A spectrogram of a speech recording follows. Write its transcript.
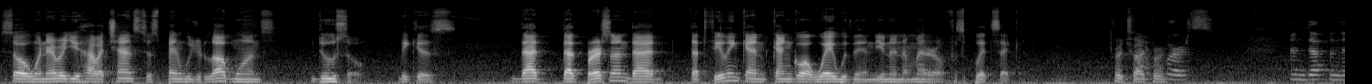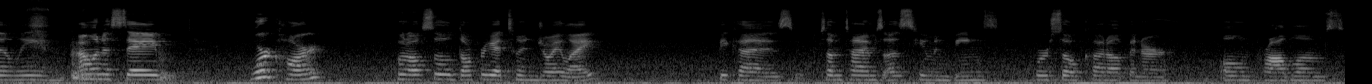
so whenever you have a chance to spend with your loved ones do so because that that person that that feeling can can go away within you know in a matter of a split second Exactly. Of course. And definitely. And I want to say work hard, but also don't forget to enjoy life. Because sometimes us human beings, we're so caught up in our own problems,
